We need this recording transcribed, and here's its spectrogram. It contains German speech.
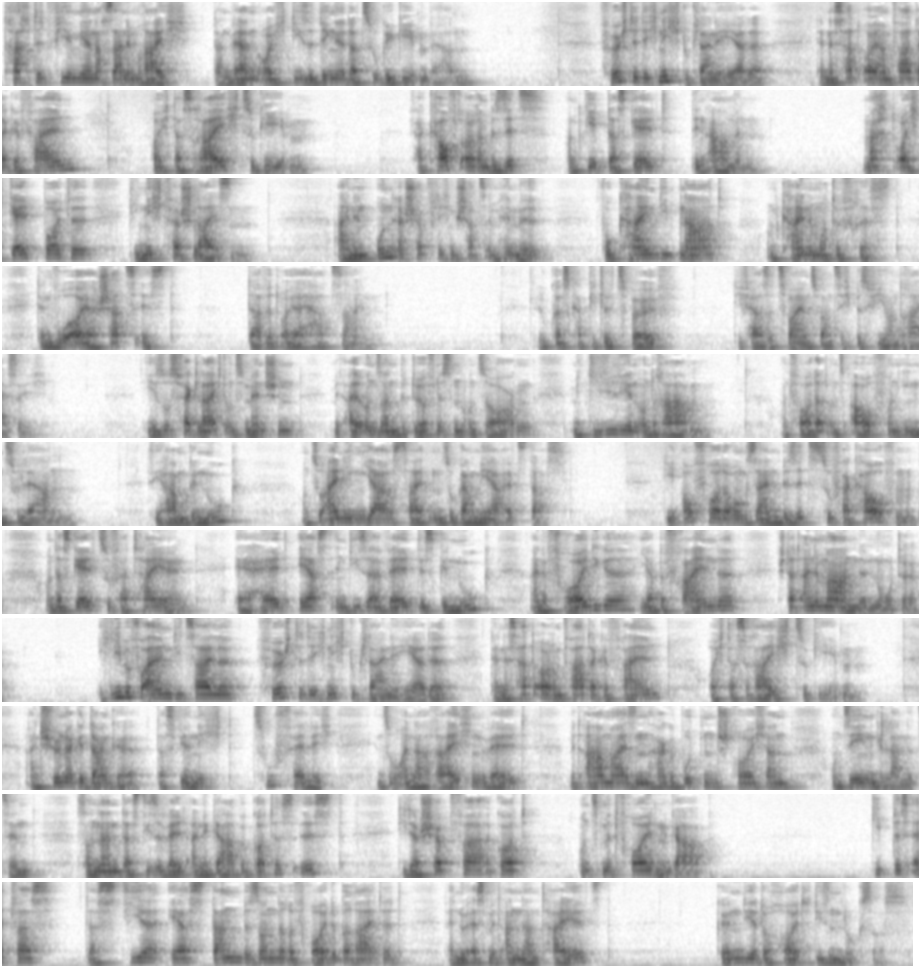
Trachtet vielmehr nach seinem Reich, dann werden euch diese Dinge dazugegeben werden. Fürchte dich nicht, du kleine Herde, denn es hat eurem Vater gefallen, euch das Reich zu geben. Verkauft euren Besitz und gebt das Geld den Armen. Macht euch Geldbeutel, die nicht verschleißen, einen unerschöpflichen Schatz im Himmel, wo kein Dieb naht und keine Motte frisst. Denn wo euer Schatz ist, da wird euer Herz sein. Lukas Kapitel 12, die Verse 22 bis 34. Jesus vergleicht uns Menschen mit all unseren Bedürfnissen und Sorgen mit Lilien und Raben und fordert uns auf, von ihnen zu lernen. Sie haben genug und zu einigen Jahreszeiten sogar mehr als das. Die Aufforderung, seinen Besitz zu verkaufen und das Geld zu verteilen, erhält erst in dieser Welt des Genug eine freudige, ja befreiende, statt eine mahnende Note. Ich liebe vor allem die Zeile Fürchte dich nicht, du kleine Herde, denn es hat eurem Vater gefallen, euch das Reich zu geben. Ein schöner Gedanke, dass wir nicht zufällig in so einer reichen Welt mit Ameisen, Hagebutten, Sträuchern und Seen gelandet sind, sondern dass diese Welt eine Gabe Gottes ist, die der Schöpfer Gott uns mit Freuden gab. Gibt es etwas, das dir erst dann besondere Freude bereitet, wenn du es mit anderen teilst? Gönn dir doch heute diesen Luxus.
